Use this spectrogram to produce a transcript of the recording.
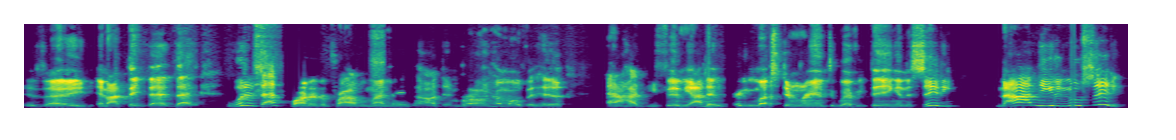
is a, and I think that that what if that's part of the problem? Like, man, God then brought him over here. Uh, and I, you feel me? I didn't pretty much then ran through everything in the city. Now I need a new city.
